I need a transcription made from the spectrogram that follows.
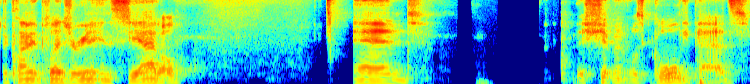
The Climate Pledge Arena in Seattle. And the shipment was goalie pads,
